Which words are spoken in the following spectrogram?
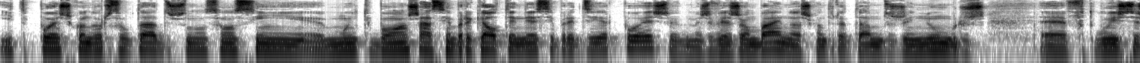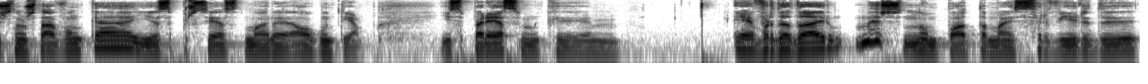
e depois, quando os resultados não são assim muito bons, há sempre aquela tendência para dizer, pois, mas vejam bem, nós contratamos inúmeros uh, futebolistas que não estavam cá e esse processo demora algum tempo. Isso parece-me que é verdadeiro, mas não pode também servir de uh,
